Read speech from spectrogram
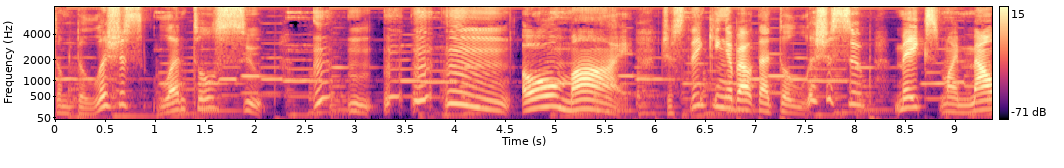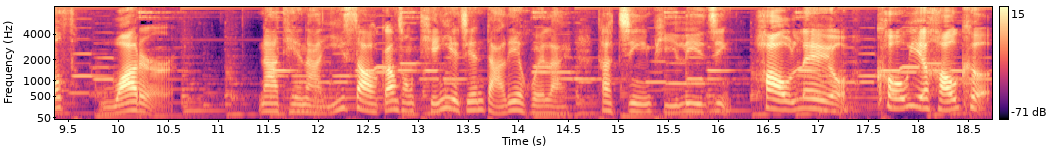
some delicious lentil soup. Mm, mm, mm, oh my, just thinking about that delicious soup makes my mouth water. 那天啊，以扫刚从田野间打猎回来，她精疲力尽，好累哦，口也好渴。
